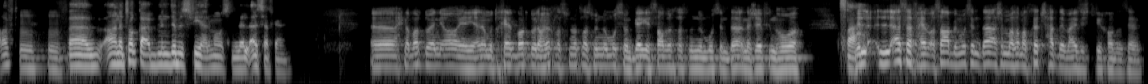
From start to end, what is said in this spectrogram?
عرفت مم. فأنا أتوقع بنندبس فيها الموسم للأسف يعني إحنا برضو يعني آه يعني أنا متخيل برضو لو هنخلص منه نخلص منه الموسم الجاي صعب نخلص منه الموسم ده. أنا شايف إن هو صح. لل- للأسف هيبقى صعب الموسم ده عشان ما أعتقدش حد يبقى عايز يشتريه خالص يعني.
